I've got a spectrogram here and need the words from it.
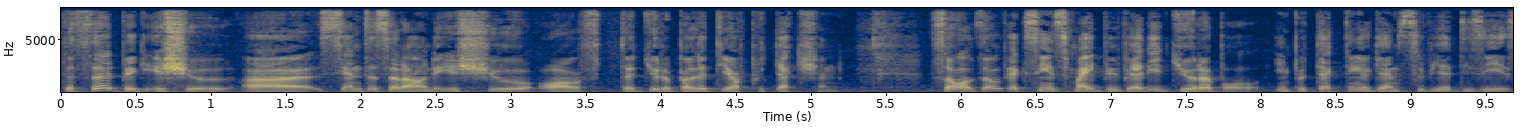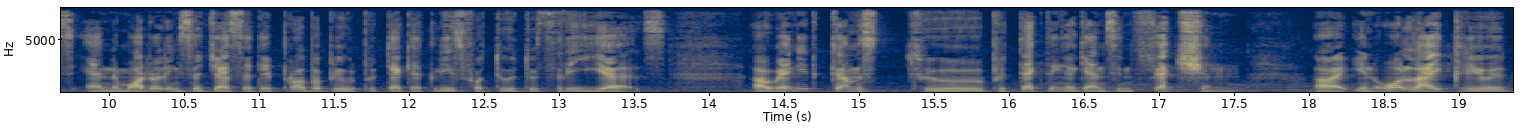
The third big issue uh, centers around the issue of the durability of protection. So, although vaccines might be very durable in protecting against severe disease, and the modeling suggests that they probably would protect at least for two to three years, uh, when it comes to protecting against infection, uh, in all likelihood,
